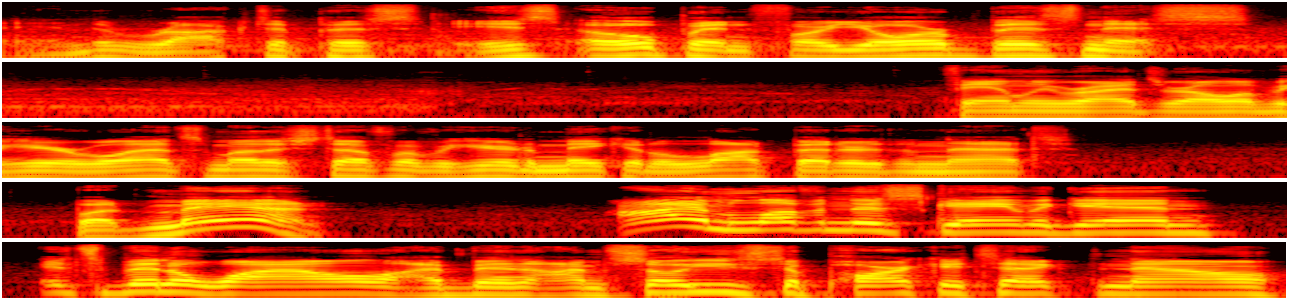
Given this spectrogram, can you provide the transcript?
And the Rocktopus is open for your business. Family rides are all over here. We'll add some other stuff over here to make it a lot better than that. But man, I am loving this game again. It's been a while. I've been I'm so used to Parkitect now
